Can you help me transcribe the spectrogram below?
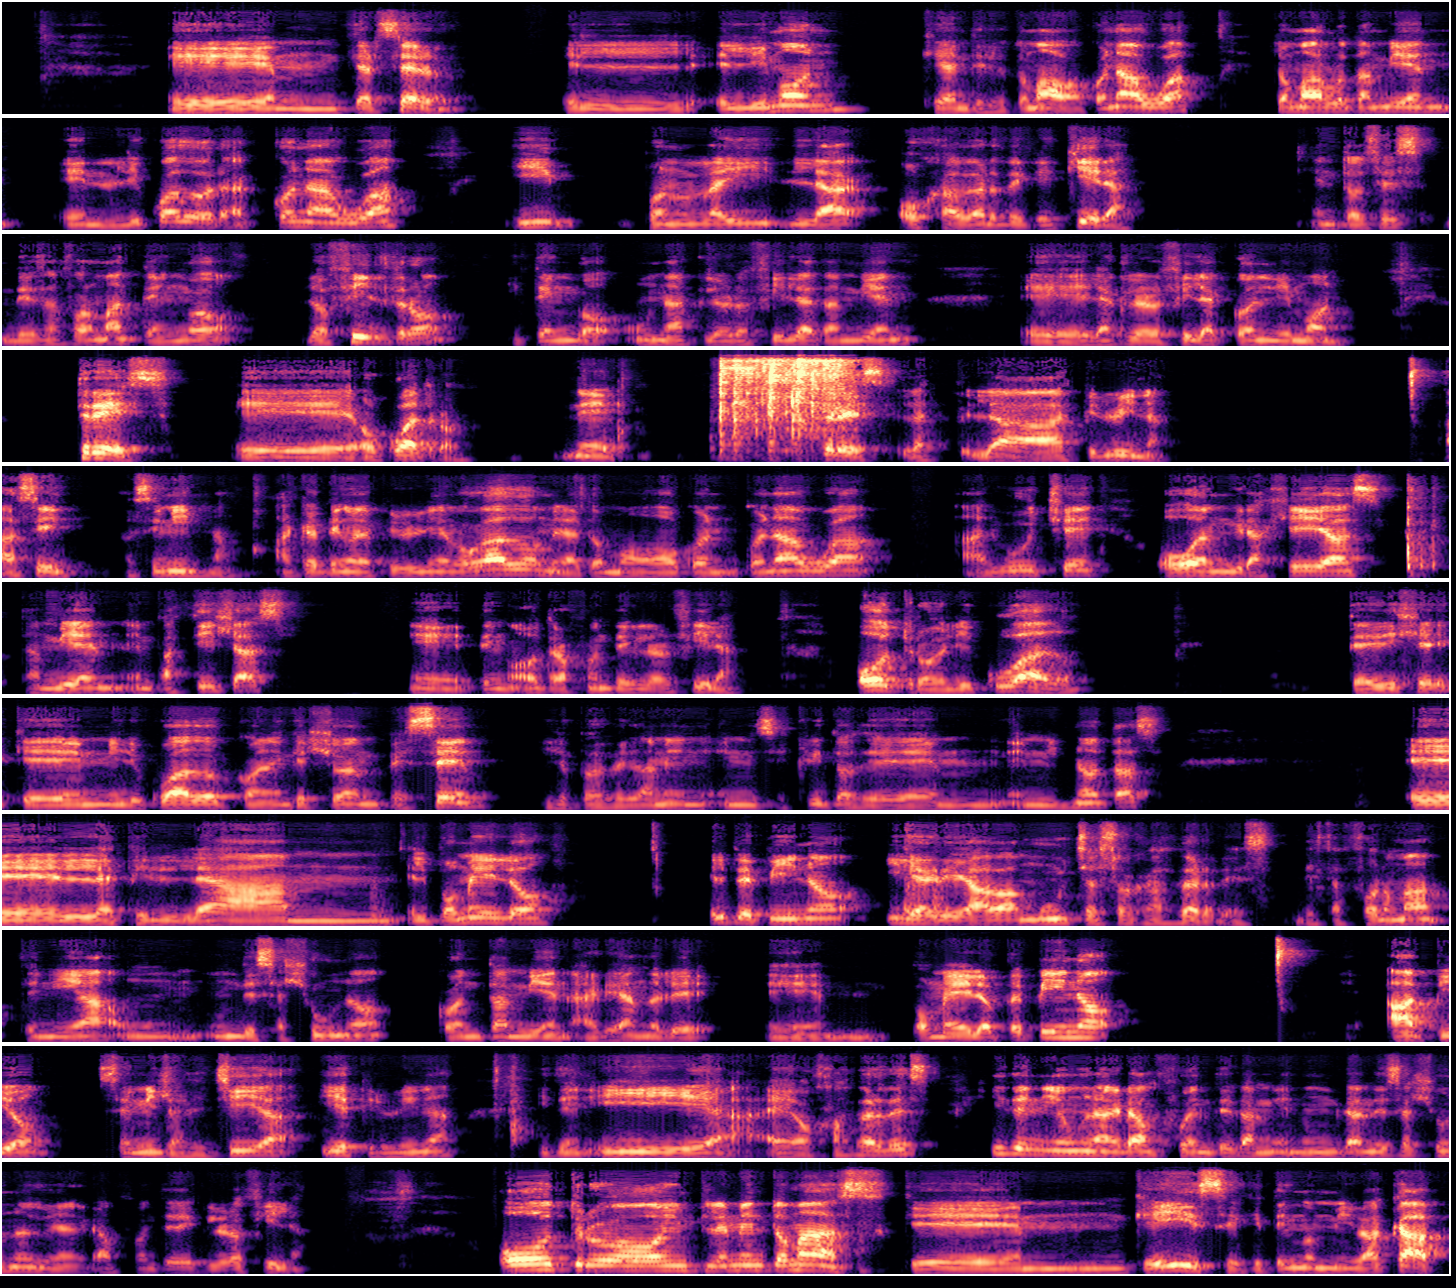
Em, tercero, el, limón, que antes lo tomaba con agua, tomarlo también en licuadora con agua y ponerle ahí la hoja verde que quiera. Entonces, de esa forma tengo, lo filtro y tengo una clorofila también, eh, la clorofila con limón. Tres, eh, o cuatro. Eh, tres, la, espirulina. Así, así misma. Acá tengo la espirulina de abogado, me la tomo con, agua, al buche, o en grajeas, también en pastillas. Eh, tengo otra fuente de clorofila. Otro licuado. Te dije que mi licuado con el que yo empecé, y lo puedes ver también en mis escritos, de, en mis notas, Mm, el, pomelo, el pepino y le agregaba muchas hojas verdes. De esta forma tenía un, desayuno con también agregándole em, pomelo, pepino, apio, semillas de chía y espirulina y, eh, hojas verdes y tenía una gran fuente también, un gran desayuno y una gran fuente de clorofila. Otro implemento más que, mm, que hice, que tengo en mi backup,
